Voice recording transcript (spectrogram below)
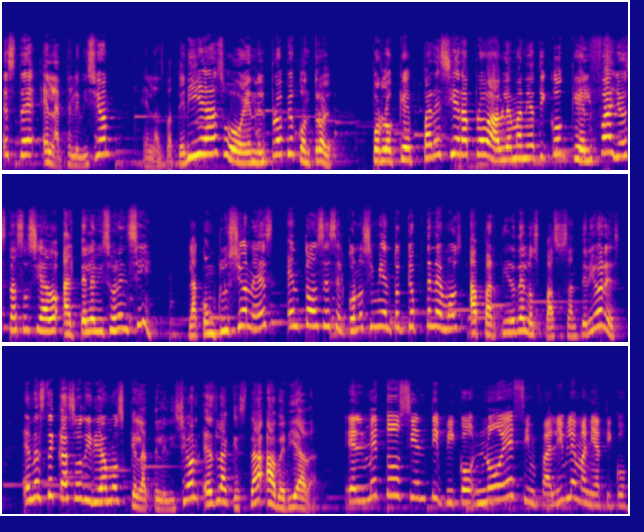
esté en la televisión, en las baterías o en el propio control, por lo que pareciera probable, maniático, que el fallo está asociado al televisor en sí. La conclusión es entonces el conocimiento que obtenemos a partir de los pasos anteriores. En este caso diríamos que la televisión es la que está averiada. El método científico no es infalible maniático,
